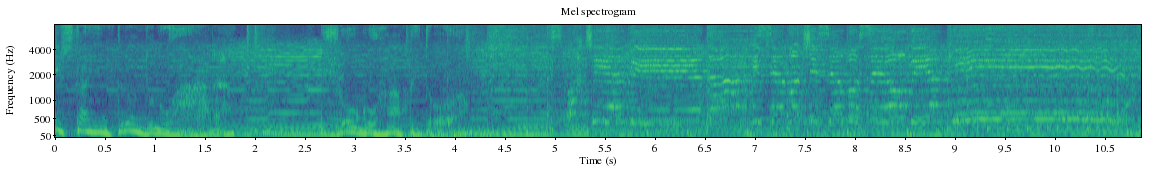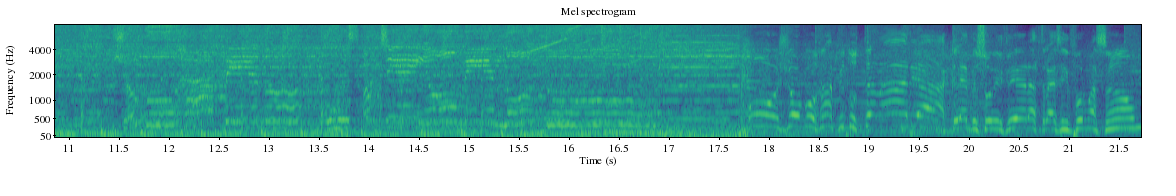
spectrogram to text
Está entrando no ar. Jogo rápido. Esporte é vida. E se é notícia, você ouve aqui. Jogo rápido. O esporte em um minuto. O jogo rápido tá na área. Cleves Oliveira traz informação.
